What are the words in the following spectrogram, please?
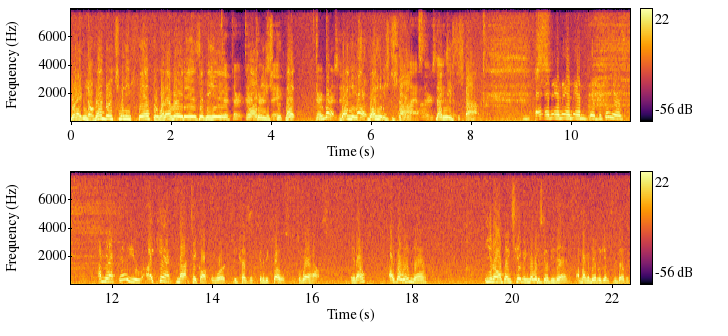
But November 25th or whatever it is every year, The third- third that, needs to, that, Third Right. Thursday. that, needs, Right. that needs to stop. last Thursday, That isn't needs to stop. and and, and and and the thing is, I mean, I feel you. I can't not take off from work because it's going to be closed. It's a warehouse. You know, I go in there. You know, on Thanksgiving, nobody's going to be there. I'm not going to be able to get into the building.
